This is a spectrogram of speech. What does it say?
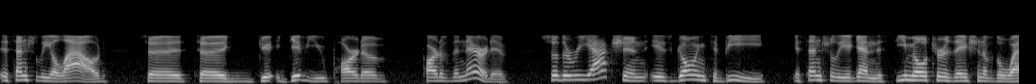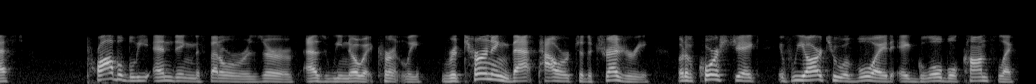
essentially allowed to to g- give you part of part of the narrative. So the reaction is going to be essentially again this demilitarization of the West probably ending the Federal Reserve as we know it currently, returning that power to the Treasury, But of course, Jake, if we are to avoid a global conflict,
